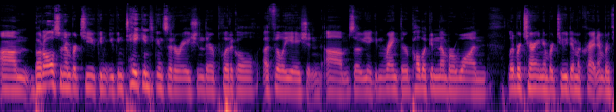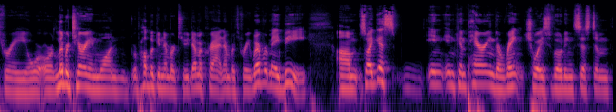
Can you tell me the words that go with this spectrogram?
um, but also number two, you can you can take into consideration their political affiliation. Um, so you can rank the Republican number one, Libertarian number two, Democrat number three, or, or Libertarian one, Republican number two, Democrat number three, whatever it may be. Um, so I guess in in comparing the ranked choice voting system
